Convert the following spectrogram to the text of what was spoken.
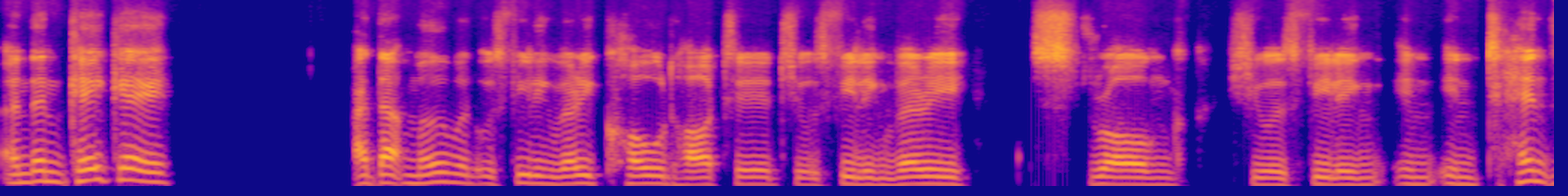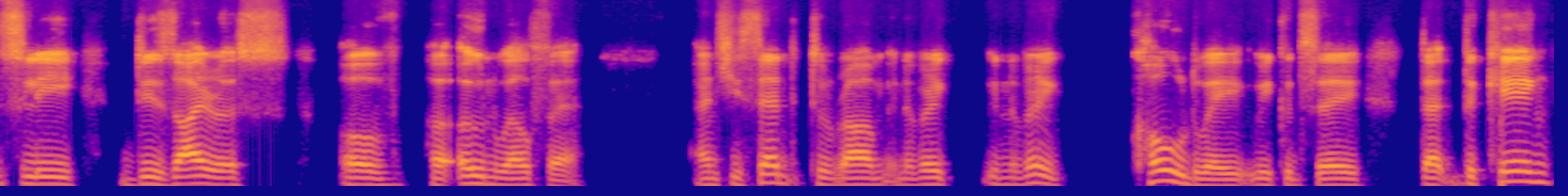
And then Kaikeyi at that moment was feeling very cold-hearted. She was feeling very strong. She was feeling in, intensely desirous of her own welfare. And she said to Ram in a very in a very cold way, we could say, that the king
